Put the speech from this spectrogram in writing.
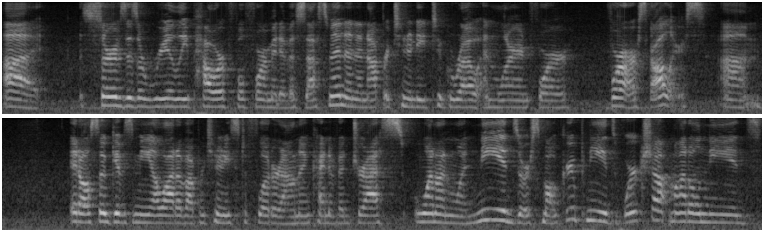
Uh, serves as a really powerful formative assessment and an opportunity to grow and learn for for our scholars. Um, it also gives me a lot of opportunities to float around and kind of address one on one needs or small group needs, workshop model needs.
